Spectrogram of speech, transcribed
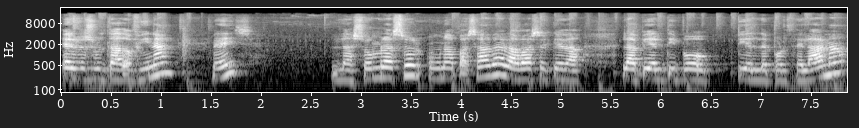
el resultado final, ¿veis? Las sombras son una pasada, la base queda la piel tipo piel de porcelana.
